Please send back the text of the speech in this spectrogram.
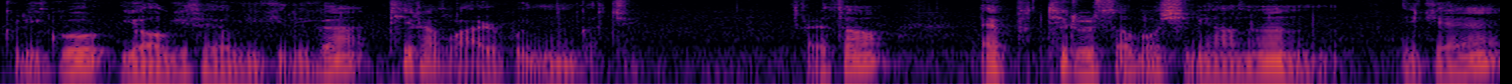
그리고 여기서 여기 길이가 T라고 알고 있는 거지. 그래서 FT를 써보시면은 이게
